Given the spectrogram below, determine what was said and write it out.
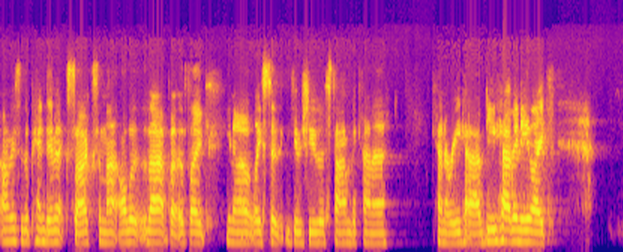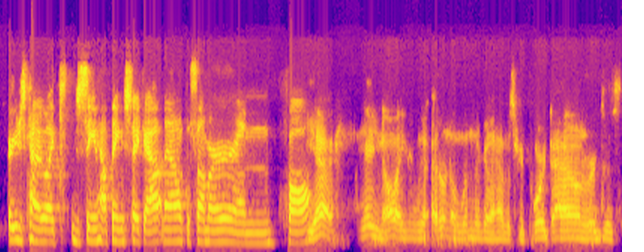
obviously the pandemic sucks and that all of that, but it's like you know, at least it gives you this time to kind of kind of rehab. Do you have any like? Are you just kind of like just seeing how things shake out now with the summer and fall? Yeah, yeah. You know, like I don't know when they're gonna have us report down. We're just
